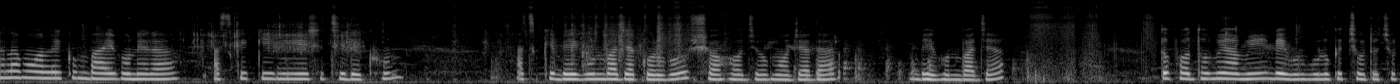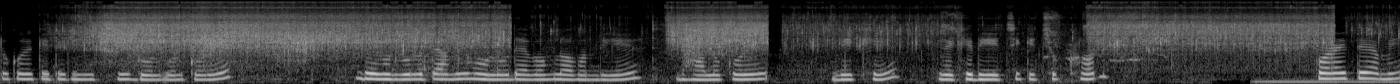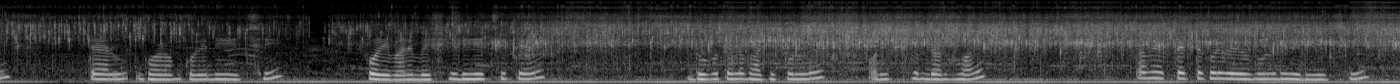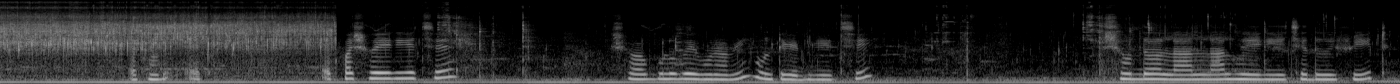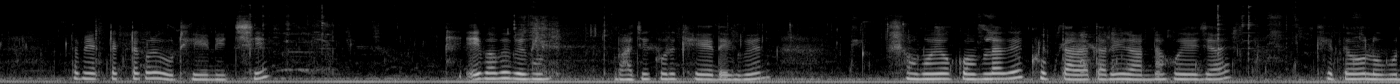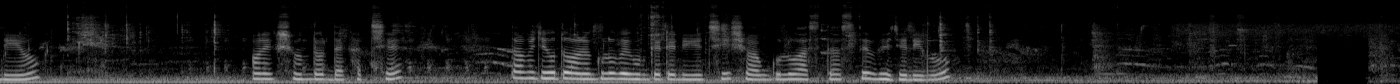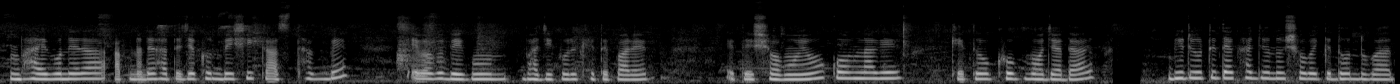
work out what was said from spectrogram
আসসালামু আলাইকুম ভাই বোনেরা। আজকে কি নিয়ে এসেছি দেখুন। আজকে বেগুন ভাজা করব, সহজ ও মজাদার বেগুন ভাজা। তো প্রথমে আমি বেগুনগুলোকে ছোট ছোট করে কেটে নিয়েছি, গোল গোল করে। বেগুনগুলোতে আমি হলুদ এবং লবণ দিয়ে ভালো করে মেখে রেখে দিয়েছি কিছুক্ষণ। কড়াইতে আমি তেল গরম করে নিয়েছি। পরিমাণে বেশি দিয়েছি তেল। ডুবো তেলে ভাজি করলে অনেক সুন্দর হয়। তো আমি একটা একটা করে বেগুনগুলো দিয়ে দিয়েছি। এখন এক এক পাশ হয়ে গিয়েছে। সবগুলো বেগুন আমি উল্টিয়ে দিয়েছি। সুন্দর লাল লাল হয়ে গিয়েছে দুই ফিট। আমি একটা একটা করে উঠিয়ে নিচ্ছি। এইভাবে বেগুন ভাজি করে খেয়ে দেখবেন, সময়ও কম লাগে, খুব তাড়াতাড়ি রান্না হয়ে যায়, খেতেও লোভনীয়, অনেক সুন্দর দেখাচ্ছে। তো আমি যেহেতু অনেকগুলো বেগুন কেটে নিয়েছি, সবগুলো আস্তে আস্তে ভেজে নিব। ভাই বোনেরা আপনাদের হাতে যখন বেশি কাজ থাকবে, এভাবে বেগুন ভাজি করে খেতে পারেন। এতে সময়ও কম লাগে, খেতেও খুব মজাদার। ভিডিওটি দেখার জন্য সবাইকে ধন্যবাদ।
